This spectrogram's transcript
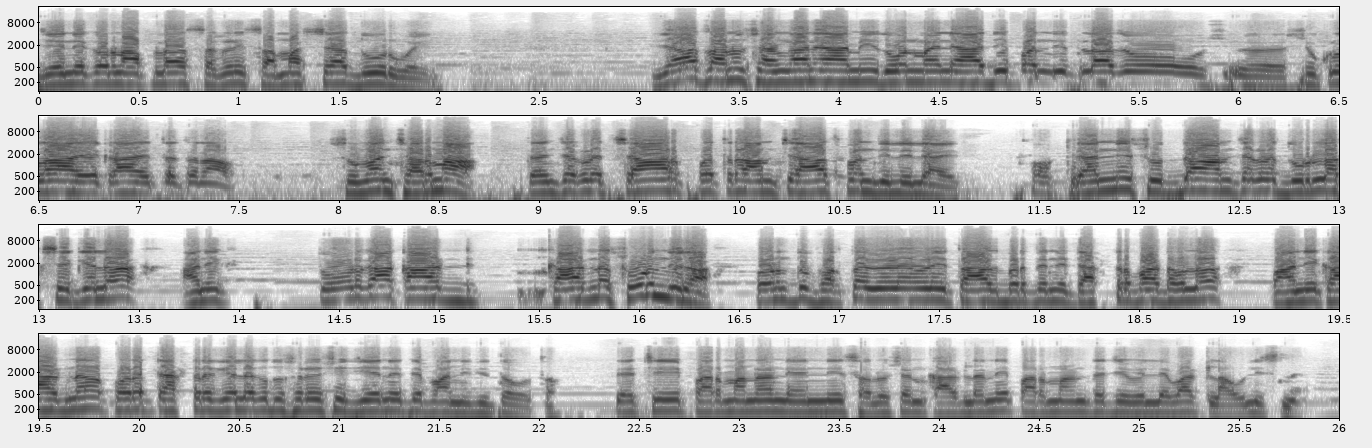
जेणेकरून आपला सगळी समस्या दूर होईल. याच अनुषंगाने आम्ही दोन महिने आधी पण तिथला जो शुक्ला आहे काय त्याचं नाव सुमन शर्मा त्यांच्याकडे चार पत्र आमचे आज पण दिलेले आहेत. त्यांनी सुद्धा आमच्याकडे दुर्लक्ष केलं आणि तोडगा काढ काढणं सोडून दिला. परंतु फक्त वेळोवेळी तासभर त्यांनी ट्रॅक्टर पाठवलं. पाणी काढणं परत ट्रॅक्टर गेलं की दुसऱ्या दिवशी जे नाही ते पाणी दिलं होतं. त्याची परमानंट यांनी सोल्युशन काढलं नाही. परमानंट त्याची विल्हेवाट लावलीच नाही.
